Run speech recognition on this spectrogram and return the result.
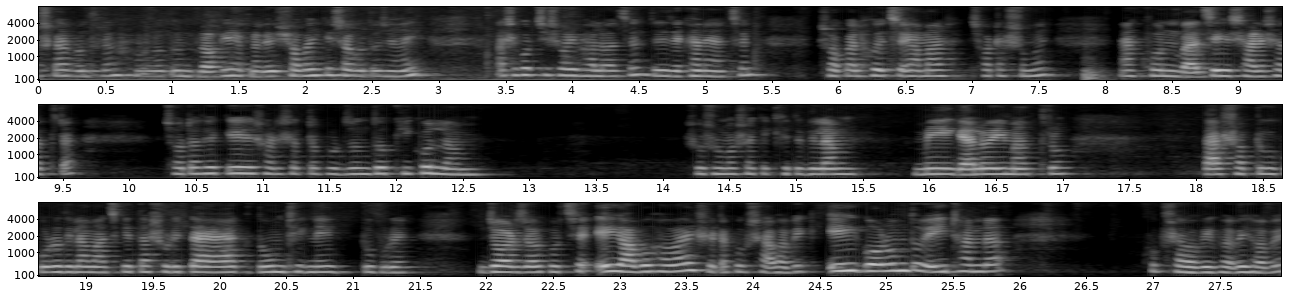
নমস্কার বন্ধুরা নতুন ব্লগে আপনাদের সবাইকে স্বাগত জানাই। আশা করছি সবাই ভালো আছেন, যে যেখানে আছেন। সকাল হয়েছে আমার ছটার সময়, এখন বাজে সাড়ে সাতটা। ছটা থেকে সাড়ে সাতটা পর্যন্ত কি করলাম? শ্বশুরমশাইকে খেতে দিলাম, মেয়ে গেল এই মাত্র তার সবটুকু করে দিলাম আজকে, তার শরীরটা একদম ঠিক নেই দুপুরে। জ্বর জ্বর করছে, এই আবহাওয়ায় সেটা খুব স্বাভাবিক। এই গরম তো এই ঠান্ডা, খুব স্বাভাবিকভাবেই হবে।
